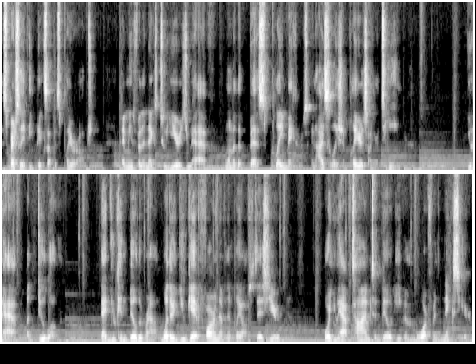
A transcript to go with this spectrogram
especially if he picks up his player option. That means for the next two years, you have one of the best playmakers and isolation players on your team. You have a duo that you can build around. Whether you get far enough in the playoffs this year or you have time to build even more for next year,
